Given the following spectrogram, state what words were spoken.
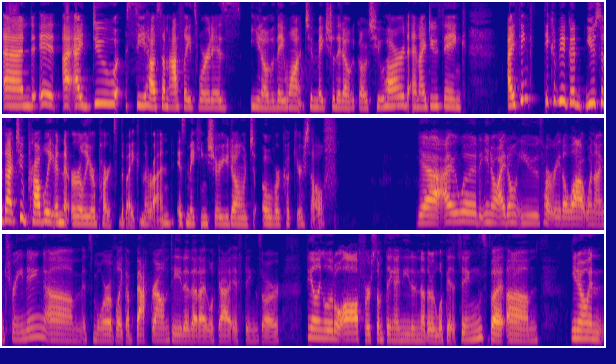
and it I, I do see how some athletes word is you know they want to make sure they don't go too hard and i do think I think it could be a good use of that too, probably in the earlier parts of the bike and the run, is making sure you don't overcook yourself. Yeah, I would, you know, I don't use heart rate a lot when I'm training. Um, it's more of like a background data that I look at if things are feeling a little off or something I need another look at things. But um, you know, and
